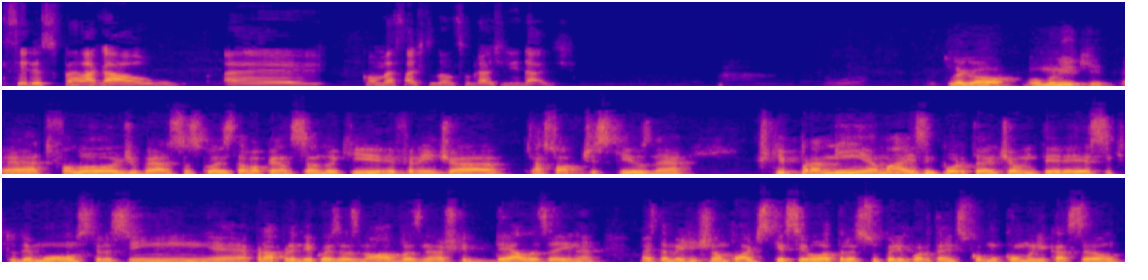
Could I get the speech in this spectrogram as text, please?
seria super legal é, começar estudando sobre agilidade. Muito legal. Ô, Monique, é, tu falou diversas coisas, estava pensando aqui referente a, a soft skills, né? Acho que para mim é mais importante é o interesse que tu demonstra, assim, é, para aprender coisas novas, né? Acho que delas aí, né? Mas também a gente não pode esquecer outras super importantes como comunicação,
